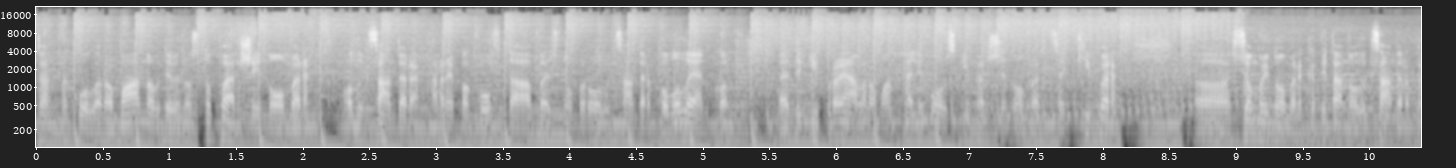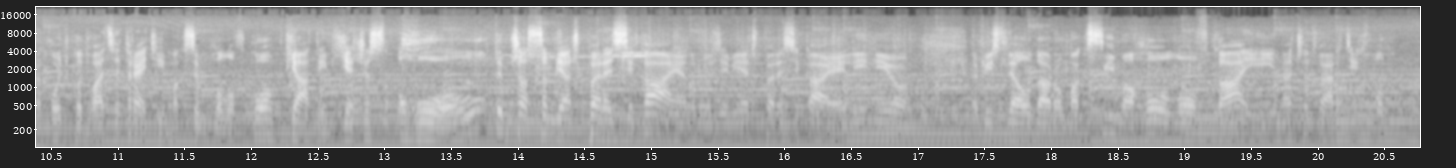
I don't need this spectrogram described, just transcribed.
капітан Микола Романов, 91-й номер Олександр Рибаков та без номеру Олександр Коваленко. Е, Дніпро М, Роман Халімовський, перший номер це Кіпер. Е, Сьомий номер капітан Олександр Приходько, 23-й Максим Головко, п'ятий В'ячес Гол. Тим часом м'яч пересікає, друзі. М'яч пересікає лінію після удару Максима Головка. І на четвертій хвилині.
